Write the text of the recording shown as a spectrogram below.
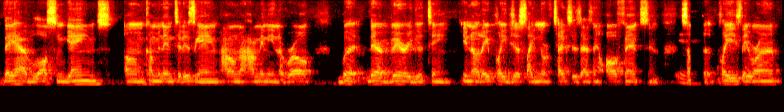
they have lost some games um, coming into this game. I don't know how many in a row but they're a very good team. You know, they play just like North Texas as an offense and some of the plays they run.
